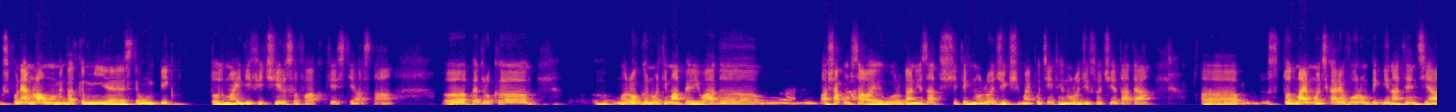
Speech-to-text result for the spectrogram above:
Spuneam la un moment dat că mie este un pic tot mai dificil să fac chestia asta, pentru că mă rog, în ultima perioadă, așa cum s-a organizat și tehnologic și mai puțin tehnologic societatea, sunt tot mai mulți care vor un pic din atenția,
